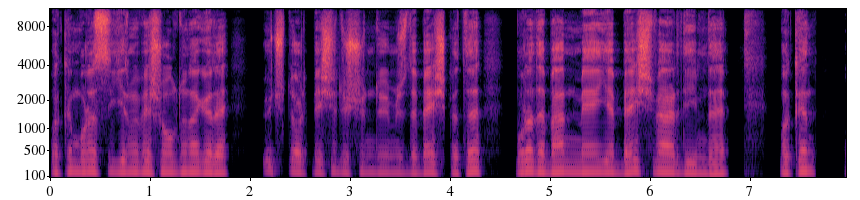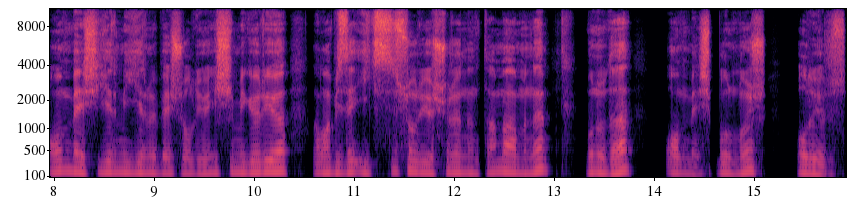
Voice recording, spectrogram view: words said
Bakın burası 25 olduğuna göre 3, 4, 5'i düşündüğümüzde 5 katı. Burada ben M'ye 5 verdiğimde bakın 15, 20, 25 oluyor. İşimi görüyor ama bize x'i soruyor şuranın tamamını. Bunu da 15 bulmuş oluyoruz.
